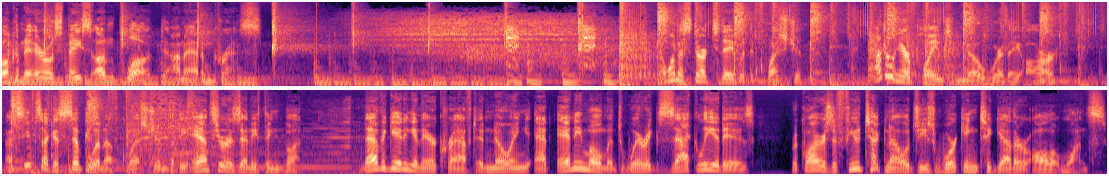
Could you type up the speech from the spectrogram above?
Welcome to Aerospace Unplugged. I'm Adam Kress. I want to start today with a question How do airplanes know where they are? That seems like a simple enough question, but the answer is anything but. Navigating an aircraft and knowing at any moment where exactly it is requires a few technologies working together all at once.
